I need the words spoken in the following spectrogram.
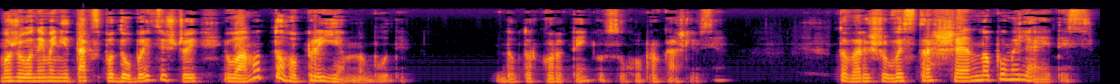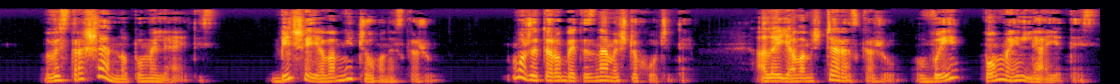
може, вони мені так сподобаються, що й вам от того приємно буде. Доктор коротенько сухо прокашлявся. Товаришу, ви страшенно помиляєтесь. Ви страшенно помиляєтесь. Більше я вам нічого не скажу. Можете робити з нами, що хочете. Але я вам ще раз кажу: ви помиляєтесь.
